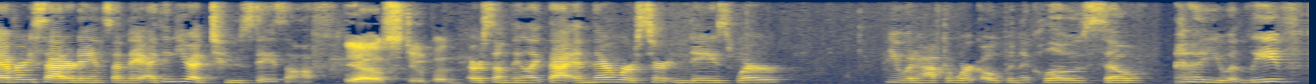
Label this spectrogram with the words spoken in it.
every Saturday and Sunday. I think you had Tuesdays off Yeah, it was stupid. or something like that. And there were certain days where you would have to work open to close. So you would leave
